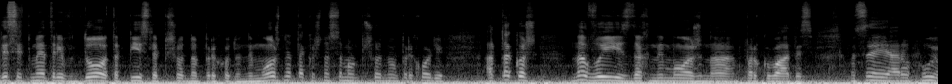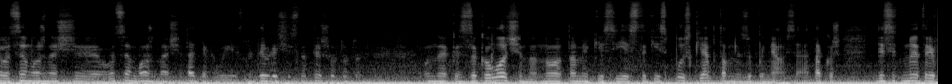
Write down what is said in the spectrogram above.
10 метрів до та після пішохідного переходу не можна, також на самому пішохідному переході, а також на виїздах не можна паркуватись. Оце я рахую, оце можна оце можна вважати як виїзд, не дивлячись на те, що тут воно якось заколочено, але там якийсь є такий спуск, я б там не зупинявся. А також 10 метрів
